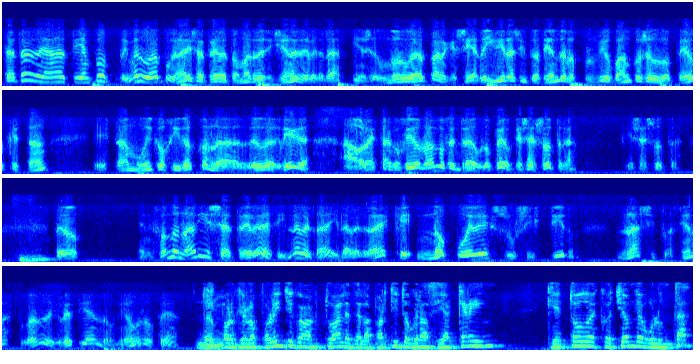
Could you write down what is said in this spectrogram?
Tratar de ganar tiempo, en primer lugar, porque nadie se atreve a tomar decisiones de verdad. Y en segundo lugar, para que se alivie la situación de los propios bancos europeos que están, están muy cogidos con la deuda griega. Ahora está cogido el Banco Central Europeo, que esa es otra. Que esa es otra. Pero, en el fondo, nadie se atreve a decir la verdad. Y la verdad es que no puede subsistir la situación actual de Grecia en la Unión Europea. Y porque los políticos actuales de la partitocracia creen que todo es cuestión de voluntad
